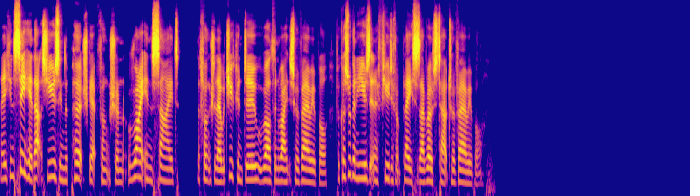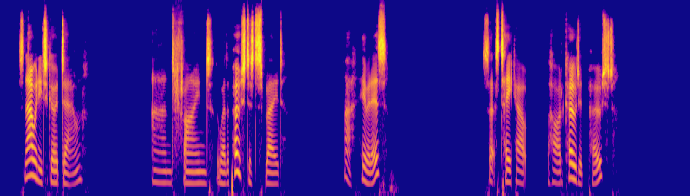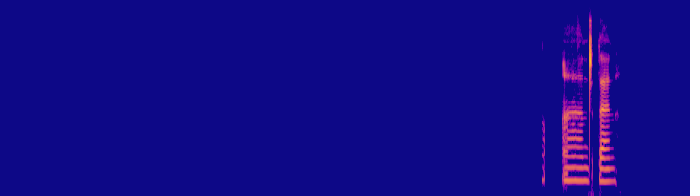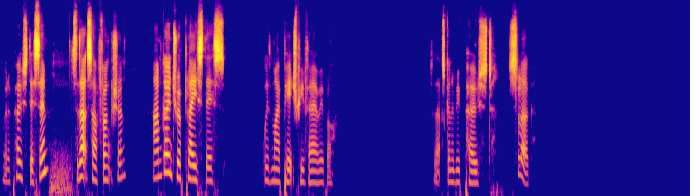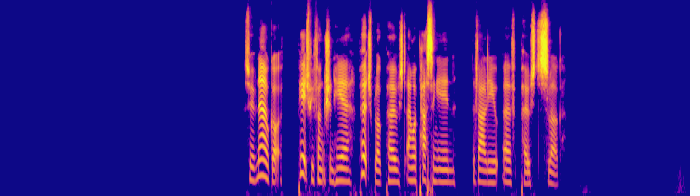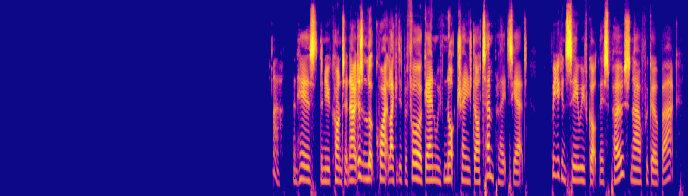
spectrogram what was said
Now you can see here that's using the perch get function right inside the function there, which you can do rather than write it to a variable. Because we're going to use it in a few different places, I wrote it out to a variable. So now we need to go down and find where the post is displayed. Ah, here it is. So let's take out the hard-coded post. And then we're going to post this in. So that's our function. I'm going to replace this with my PHP variable. So that's going to be post slug. So we've now got a PHP function here, perch blog post, and we're passing in the value of post slug. Ah, and here's the new content. Now it doesn't look quite like it did before. Again, we've not changed our templates yet, but you can see we've got this post. Now if we go back,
